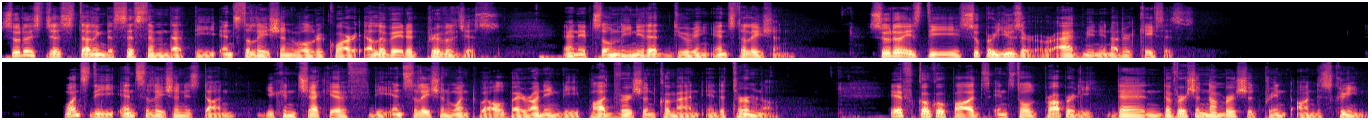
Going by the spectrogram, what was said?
Sudo is just telling the system that the installation will require elevated privileges, and it's only needed during installation. Sudo is the super user or admin in other cases. Once the installation is done, you can check if the installation went well by running the pod version command in the terminal. If CocoaPods installed properly, then the version number should print on the screen.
